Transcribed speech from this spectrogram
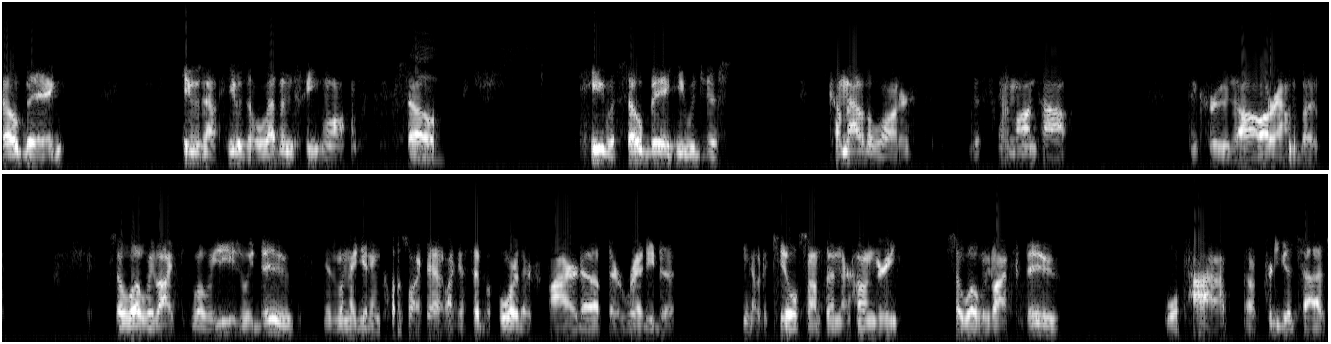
So big. He was out. He was 11 feet long, so he was so big he would just come out of the water, just swim on top, and cruise all around the boat. So what we like, what we usually do is when they get in close like that, like I said before, they're fired up, they're ready to, you know, to kill something, they're hungry. So what we like to do, we'll tie a pretty good sized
